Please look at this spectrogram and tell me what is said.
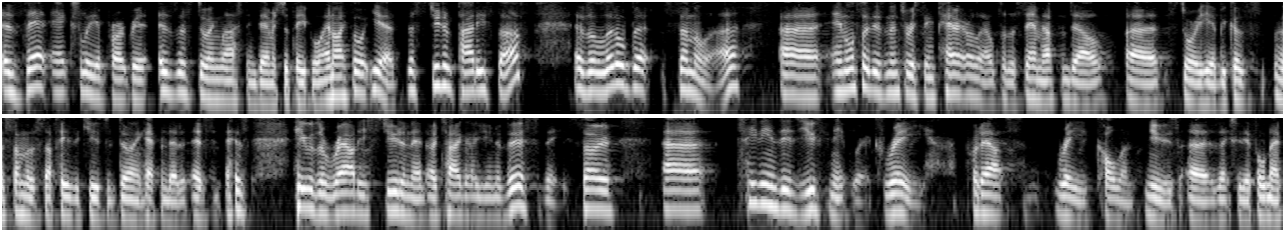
is that actually appropriate? Is this doing lasting damage to people? And I thought, yeah, the student party stuff is a little bit similar. Uh, and also, there's an interesting parallel to the Sam Uffindell uh, story here because some of the stuff he's accused of doing happened at, as, as he was a rowdy student at Otago University. So, uh, TVNZ's Youth Network, RE, put out Re colon News uh, is actually their full name,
